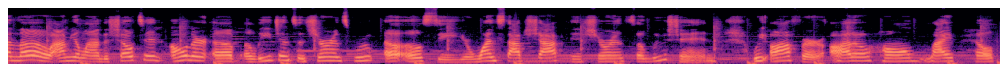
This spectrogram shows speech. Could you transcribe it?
Hello, I'm Yolanda Shelton, owner of Allegiance Insurance Group LLC, your one stop shop insurance solution. We offer auto, home, life, health,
